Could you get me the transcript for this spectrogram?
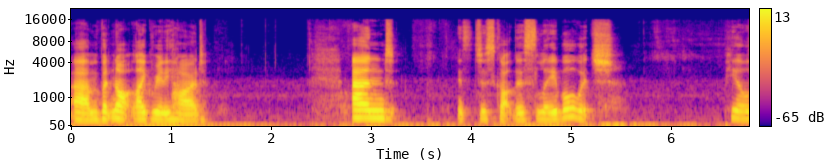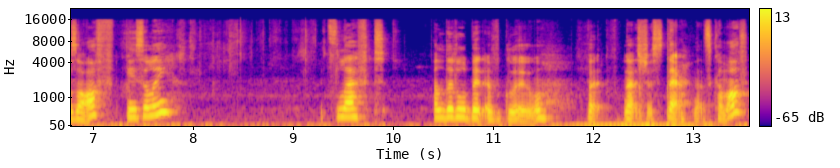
um, but not like really hard. And it's just got this label which peels off easily. It's left a little bit of glue, but that's just there, that's come off.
